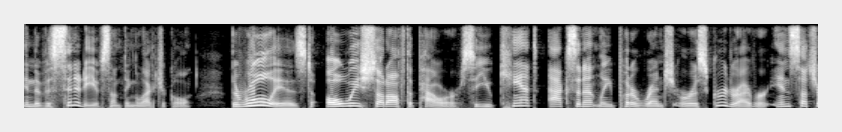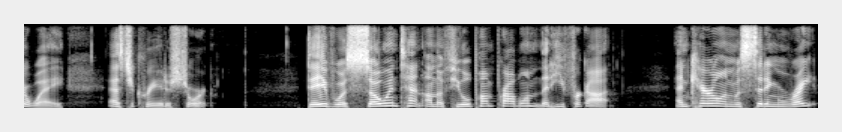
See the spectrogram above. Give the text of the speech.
in the vicinity of something electrical, the rule is to always shut off the power so you can't accidentally put a wrench or a screwdriver in such a way as to create a short. Dave was so intent on the fuel pump problem that he forgot, and Carolyn was sitting right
